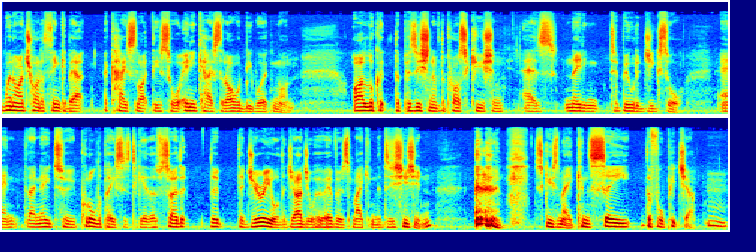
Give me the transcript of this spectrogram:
when I try to think about a case like this or any case that I would be working on, I look at the position of the prosecution as needing to build a jigsaw and they need to put all the pieces together so that the, the jury or the judge or whoever is making the decision, excuse me, can see the full picture. Mm.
